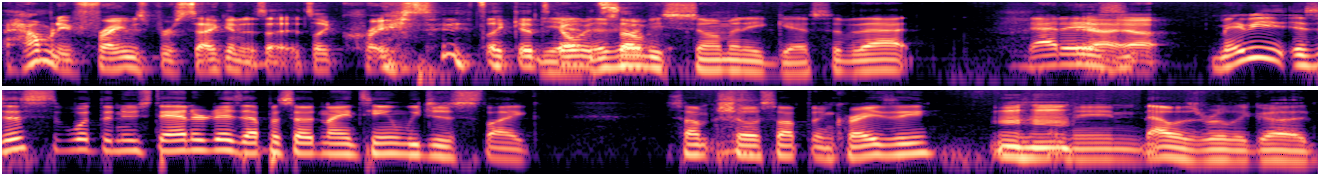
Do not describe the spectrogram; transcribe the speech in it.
how many frames per second is that? It's like crazy. It's like it's yeah, going there's so gonna be so many gifs of that. That is Yeah, yeah. maybe is this what the new standard is? Episode 19, we just like some show something crazy. Mm-hmm. I mean, that was really good.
